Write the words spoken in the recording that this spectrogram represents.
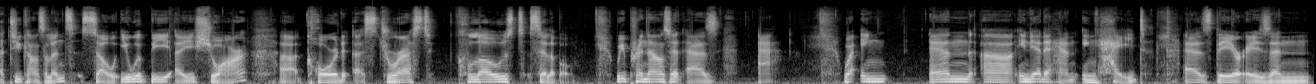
uh, two consonants, so it would be a schwa uh, called a stressed closed syllable. We pronounce it as a. Well, in and uh, in the other hand, in hate, as there is an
